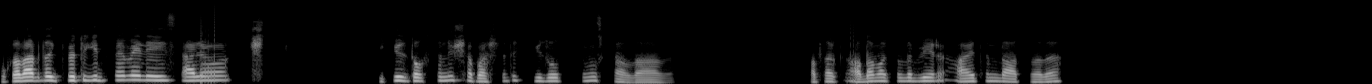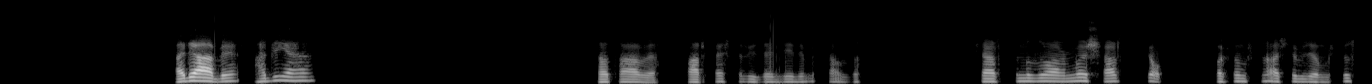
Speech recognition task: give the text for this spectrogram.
bu kadar da kötü gitmemeliyiz. Alo. Şşt. 293'e başladık. 130'umuz kaldı abi. Atak adam akıllı bir item de atmadı. Hadi abi. Hadi ya. Sat abi. Arkadaşlar 157'miz kaldı. Şartımız var mı? Şart yok. Bakalım şunu açabiliyormuşuz.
